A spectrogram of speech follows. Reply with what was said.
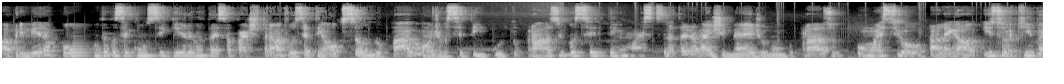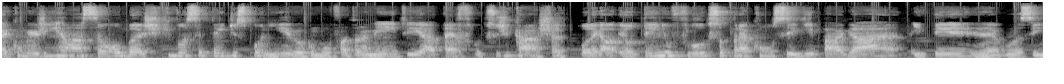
a primeira ponta você conseguir levantar essa parte de tráfego. Você tem a opção do pago, onde você tem curto prazo, e você tem uma estratégia mais de médio e longo prazo com SEO. Tá legal. Isso aqui vai convergir em relação ao budget que você tem disponível, como faturamento e até fluxo de caixa caixa. Pô, legal, eu tenho fluxo para conseguir pagar e ter, vamos assim,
